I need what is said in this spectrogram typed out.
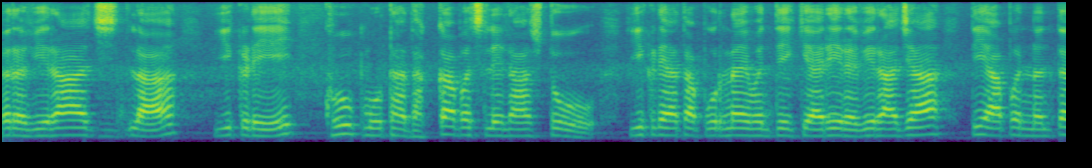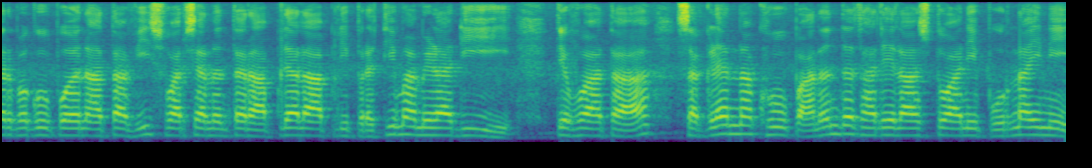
रविराजला इकडे खूप मोठा धक्का बसलेला असतो. इकडे आता पूर्णाई म्हणते की अरे रविराजा ते आपण नंतर बघू पण आता वीस वर्षानंतर आपल्याला आपली प्रतिमा मिळाली. तेव्हा आता सगळ्यांना खूप आनंद झालेला असतो आणि पूर्णाईने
